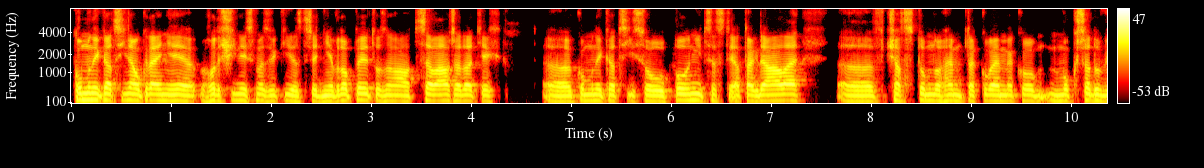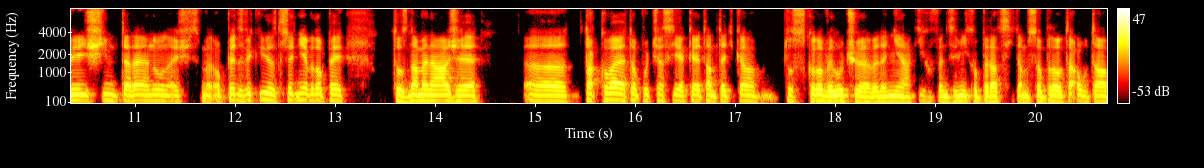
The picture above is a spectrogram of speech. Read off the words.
komunikací na Ukrajině je horší, než jsme zvyklí ze střední Evropy, to znamená celá řada těch komunikací jsou polní cesty a tak dále, eh, v často mnohem takovém jako mokřadovějším terénu, než jsme opět zvyklí ze střední Evropy. To znamená, že eh, takové to počasí, jaké tam teďka, to skoro vylučuje vedení nějakých ofenzivních operací. Tam se opravdu ta auta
